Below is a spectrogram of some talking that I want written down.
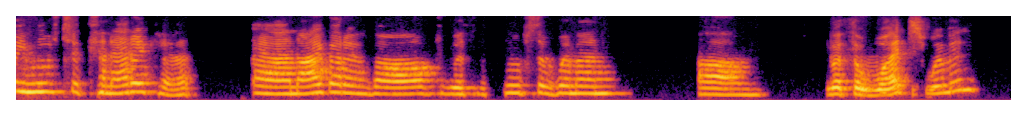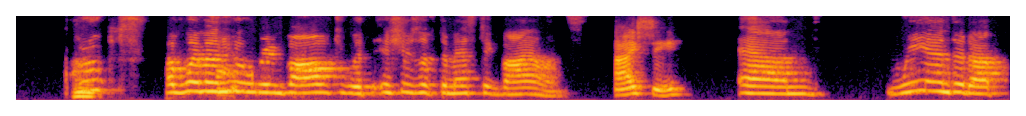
We moved to Connecticut, and I got involved with groups of women, um, With the what, women? groups of women who were involved with issues of domestic violence. I see. And we ended up,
